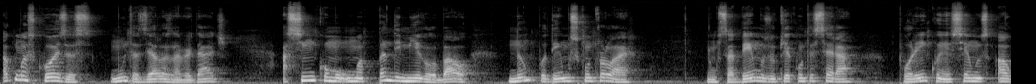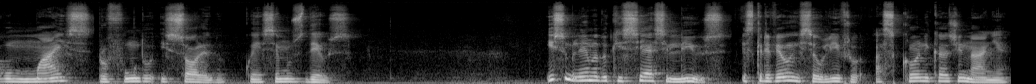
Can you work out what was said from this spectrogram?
Algumas coisas, muitas delas na verdade, assim como uma pandemia global, não podemos controlar. Não sabemos o que acontecerá, porém conhecemos algo mais profundo e sólido: conhecemos Deus. Isso me lembra do que C.S. Lewis escreveu em seu livro As Crônicas de Nárnia:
